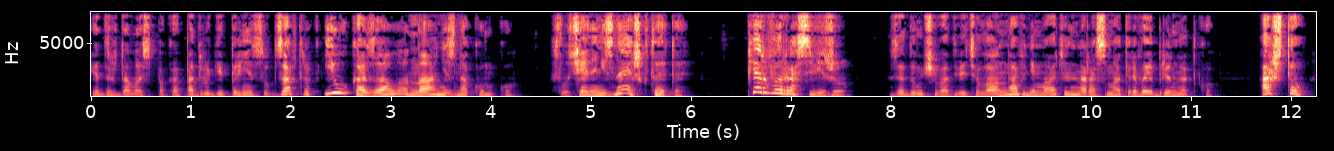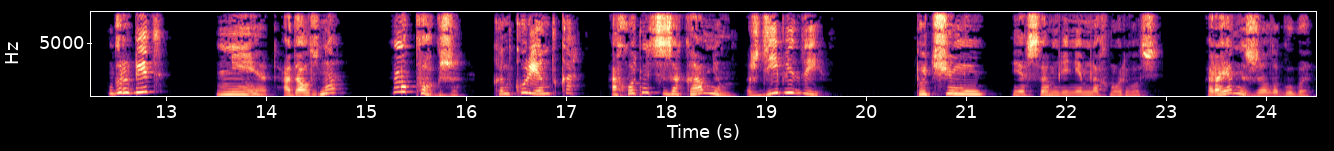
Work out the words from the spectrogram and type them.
Я дождалась, пока подруги принесут завтрак, и указала на незнакомку. «Случайно не знаешь, кто это?» «Первый раз вижу», — задумчиво ответила она, внимательно рассматривая брюнетку. «А что, грубит?» «Нет, а должна?» «Ну как же, конкурентка, охотница за камнем, жди беды». «Почему?» — я с сомнением нахмурилась. Раяна сжала губы.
